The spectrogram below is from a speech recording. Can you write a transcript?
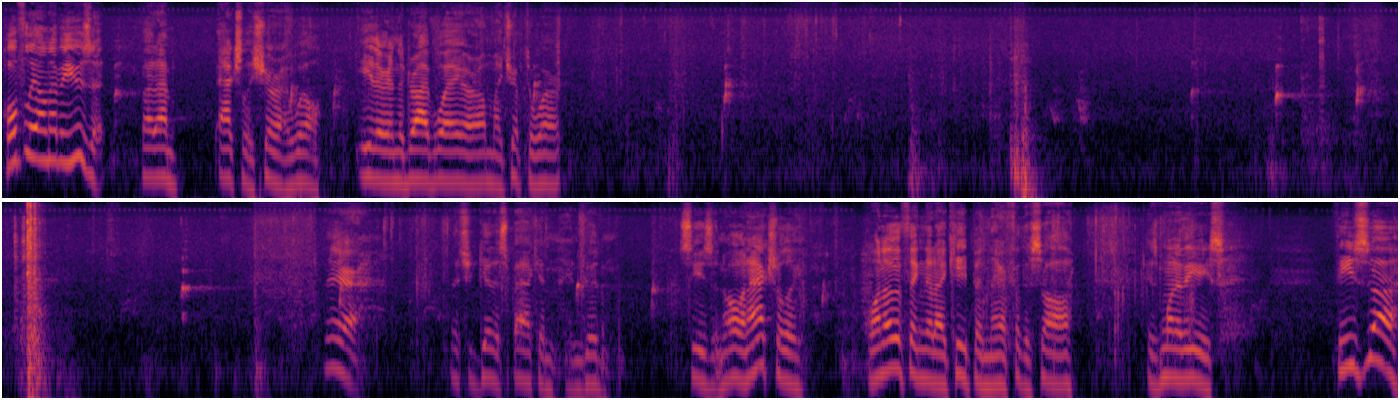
Hopefully I'll never use it, but I'm actually sure I will, either in the driveway or on my trip to work. There, that should get us back in, in good season. Oh, and actually, one other thing that I keep in there for the saw is one of these. These, uh,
